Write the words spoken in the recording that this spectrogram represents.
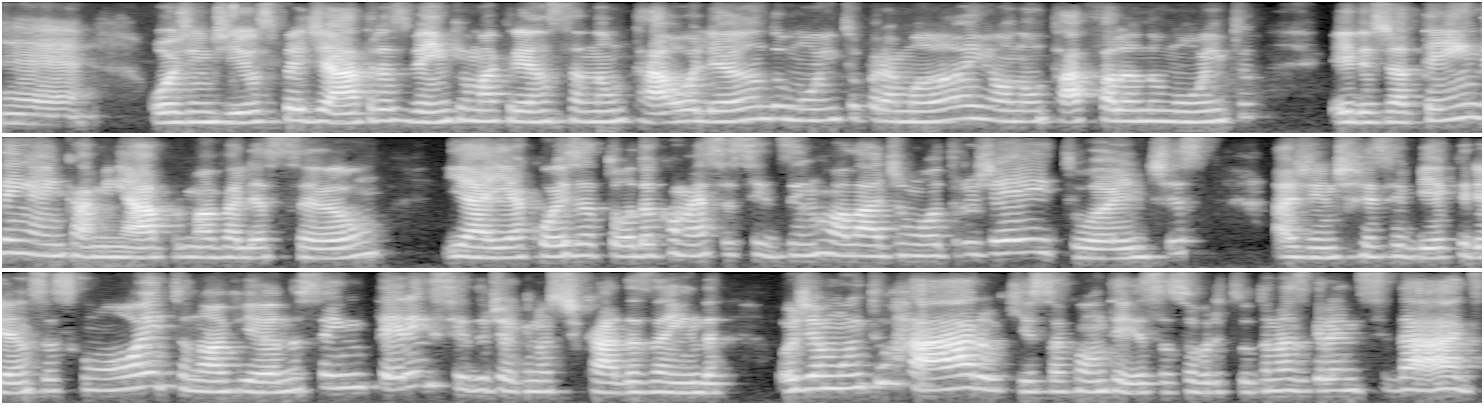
É, hoje em dia, os pediatras veem que uma criança não está olhando muito para a mãe ou não está falando muito, eles já tendem a encaminhar para uma avaliação e aí a coisa toda começa a se desenrolar de um outro jeito. Antes, a gente recebia crianças com 8, 9 anos sem terem sido diagnosticadas ainda. Hoje é muito raro que isso aconteça, sobretudo nas grandes cidades.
